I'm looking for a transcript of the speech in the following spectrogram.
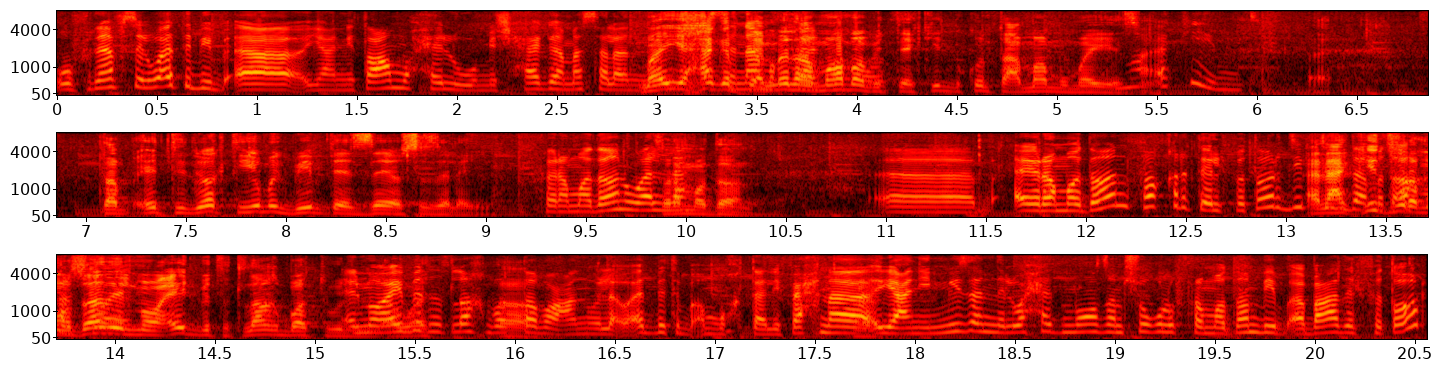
وفي نفس الوقت بيبقى يعني طعمه حلو مش حاجة مثلا ما أي حاجة بتعملها ماما. بالتأكيد بيكون طعمها مميز ما يعني. أكيد طب أنت دلوقتي يومك بيبدأ إزاي يا أستاذة ليلى في رمضان في ولا رمضان آه رمضان فقرة الفطار دي أنا أكيد في رمضان. المواعيد بتتلخبط المواعيد بتتلخبط آه. طبعا والأوقات بتبقى مختلفة إحنا آه. يعني الميزة إن الواحد معظم شغله في رمضان بيبقى بعد الفطار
